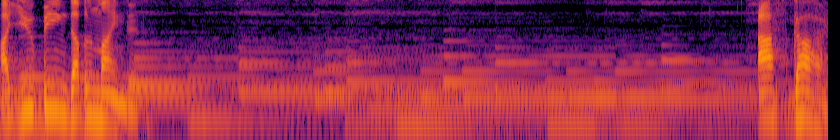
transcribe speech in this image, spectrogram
are you being double Ask God.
